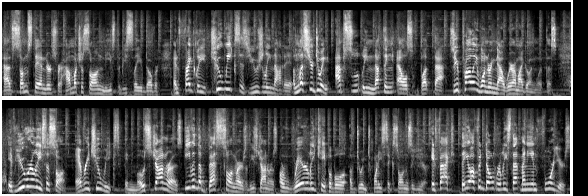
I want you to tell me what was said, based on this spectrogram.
have some standards for how much a song needs to be slaved over, and frankly, two weeks is usually not it, unless you're doing absolutely nothing else but that. So you're probably wondering now, where am I going with this? If you release a song every two weeks in most genres, even the best songwriters of these genres are rarely capable of doing 26 songs a year. In fact, they often don't release that many in four years,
